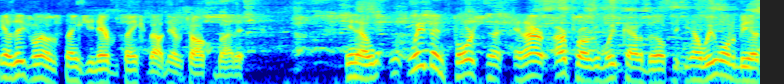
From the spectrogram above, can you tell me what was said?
you know, these are one of those things you never think about, never talk about it. You know, we've been fortunate in our, our program. We've kind of built it. You know, we want to be a,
